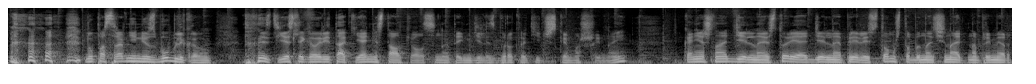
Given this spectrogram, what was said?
Ну, по сравнению с Бубликовым, то есть, если говорить так, я не сталкивался на этой неделе с бюрократической машиной. Конечно, отдельная история, отдельная прелесть в том, чтобы начинать, например,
